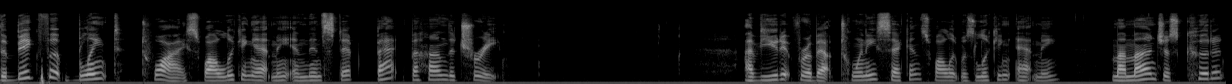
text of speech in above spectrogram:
The Bigfoot blinked twice while looking at me and then stepped back behind the tree. I viewed it for about 20 seconds while it was looking at me. My mind just couldn't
